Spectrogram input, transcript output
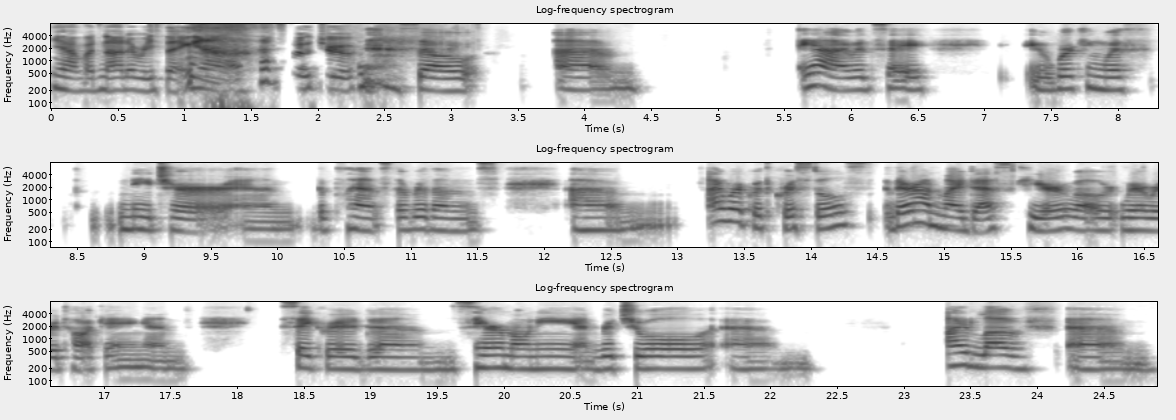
Yeah, but not everything. Yeah, that's so true. so, um, yeah, I would say working with nature and the plants, the rhythms. Um, I work with crystals. They're on my desk here while we're, where we're talking, and sacred um, ceremony and ritual. Um, I love um,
